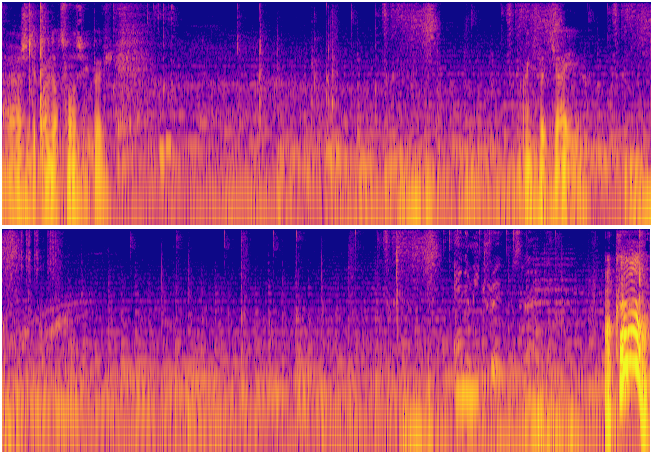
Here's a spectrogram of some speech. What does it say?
Ah, j'ai des problèmes de ressources, j'avais pas vu. Une flotte qui arrive. Enemy troops landing. Encore?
